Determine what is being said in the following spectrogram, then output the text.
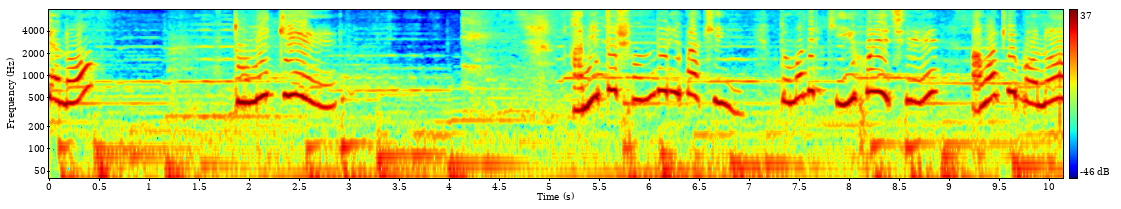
কেন? তুমি কে? আমি তো সুন্দরী পাখি। তোমাদের কি হয়েছে? আমাকে বলো।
